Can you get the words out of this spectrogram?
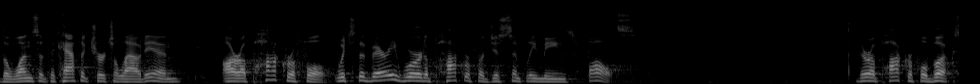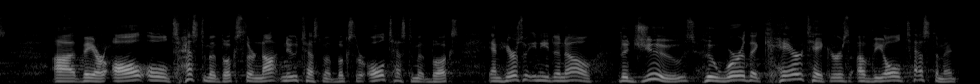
the ones that the Catholic Church allowed in, are apocryphal, which the very word apocrypha just simply means false. They're apocryphal books. Uh, they are all Old Testament books. They're not New Testament books, they're Old Testament books. And here's what you need to know the Jews, who were the caretakers of the Old Testament,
